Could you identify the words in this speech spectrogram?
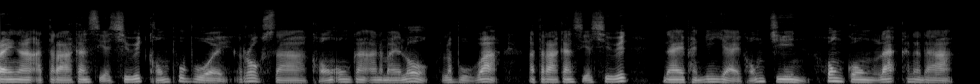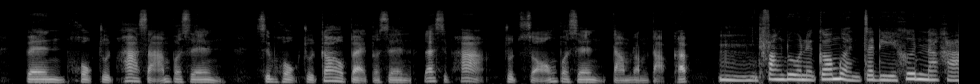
รายงานอัตราการเสียชีวิตของผู้ป่วย โรคซาขององค์การอนามัยโลก ระบุว่าอัตราการเสียชีวิตในแผ่นดินใหญ่ของจีนฮ่องกงและแคนาดาเป็น 6.53% 16.98%และ 15.2%ตามลำดับครับฟังดูเนี่ยก็เหมือนจะดีขึ้นนะคะ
